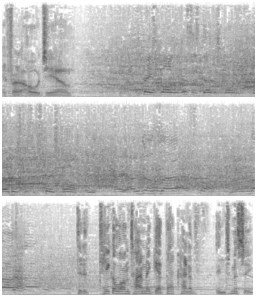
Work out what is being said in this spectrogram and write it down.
in front of the whole gym. Space Bowling, this is Douglas Bowling. Douglas, this is Space Bowling. Hey, how you doing, Sam? Did it take a long time to get that kind of intimacy?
